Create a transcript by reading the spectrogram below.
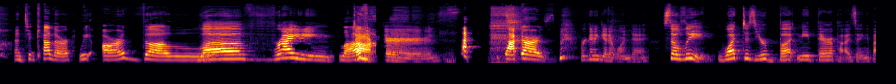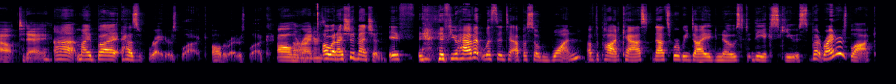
and together, we are the Love Writing Love. Doctors. doctors. We're going to get it one day. So, Lee, what does your butt need therapizing about today? Uh, my butt has writer's block. All the writer's block. All the Um, writers. Oh, and I should mention if if you haven't listened to episode one of the podcast, that's where we diagnosed the excuse, but writer's block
